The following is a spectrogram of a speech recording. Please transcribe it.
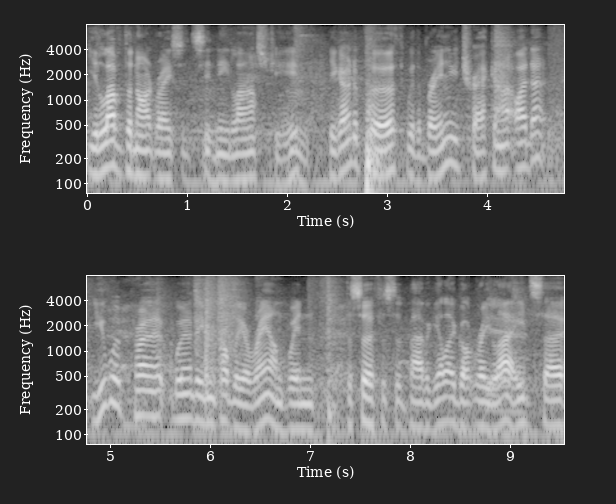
You loved the night race at Sydney last year. You're going to Perth with a brand new track, and I, I don't. You were pro, weren't even probably around when the surface at Barbagallo got relayed. So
